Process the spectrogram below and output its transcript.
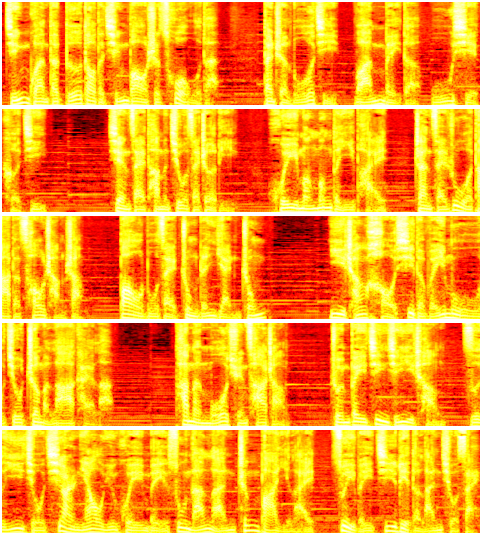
尽管他得到的情报是错误的，但这逻辑完美的无懈可击。现在他们就在这里，灰蒙蒙的一排，站在偌大的操场上，暴露在众人眼中。一场好戏的帷幕就这么拉开了。他们摩拳擦掌，准备进行一场自1972年奥运会美苏男篮争霸以来最为激烈的篮球赛，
